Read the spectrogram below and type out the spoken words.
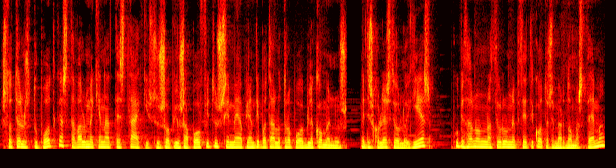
Στο τέλος του podcast θα βάλουμε και ένα τεστάκι στους όποιους απόφοιτους ή με οποιονδήποτε άλλο τρόπο εμπλεκόμενους με τις σχολές θεολογίας που πιθανόν να θεωρούν επιθετικό το σημερινό μας θέμα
